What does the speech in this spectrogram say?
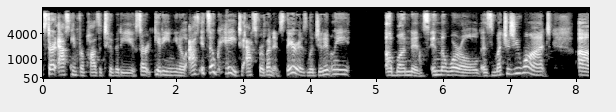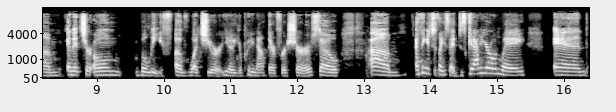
start asking for positivity start getting you know ask, it's okay to ask for abundance. There is legitimately abundance in the world as much as you want um, and it's your own belief of what you're you know you're putting out there for sure. So um, i think it's just like i said just get out of your own way. And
